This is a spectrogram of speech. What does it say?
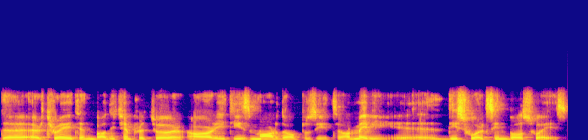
the earth rate and body temperature or it is more the opposite or maybe uh, this works in both ways.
